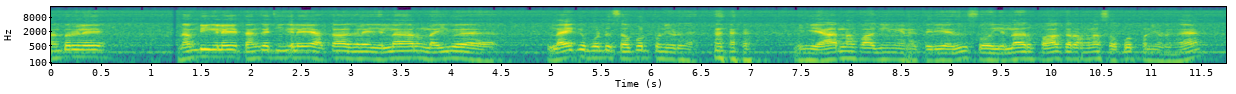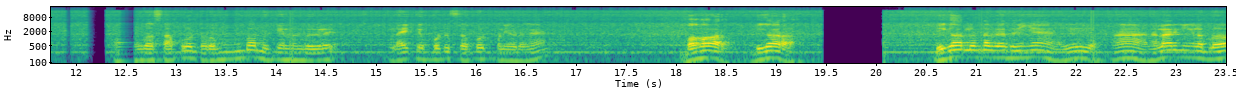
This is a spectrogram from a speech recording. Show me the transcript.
நண்பர்களே. நம்பிகளே தங்கச்சிகளே அக்காக்களே எல்லாரும் லைவை லைக்கு போட்டு சப்போர்ட் பண்ணிவிடுங்க நீங்கள் யாரெல்லாம் பார்க்கீங்கன்னு எனக்கு தெரியாது. ஸோ எல்லோரும் பார்க்குறவங்களாம் சப்போர்ட் பண்ணிவிடுங்க உங்கள் சப்போர்ட் ரொம்ப முக்கியம் நண்பர்களே. லைக்கை போட்டு சப்போர்ட் பண்ணிவிடுங்க பகார் பிகாரா? பீகார்ல இருந்தா பேசுறீங்க? ஐயோ ஆ நல்லா இருக்கீங்களா ப்ரோ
